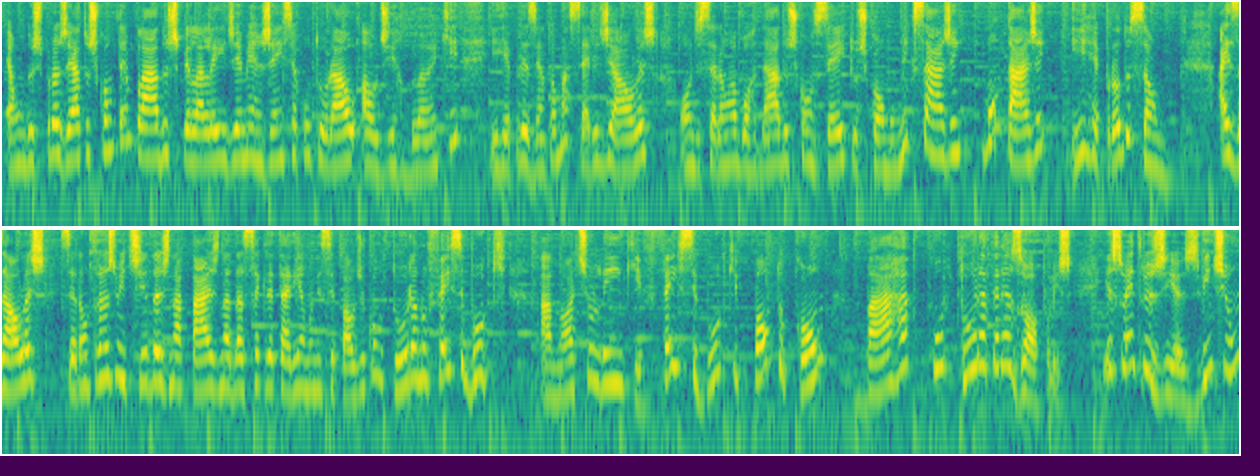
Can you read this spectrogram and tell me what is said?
é um dos projetos contemplados pela Lei de Emergência Cultural Aldir Blanc e representa uma série de aulas onde serão abordados conceitos como mixagem, montagem e reprodução. As aulas serão transmitidas na página da Secretaria Municipal de Cultura no Facebook. Anote o link facebook.com barra Cultura Teresópolis. Isso entre os dias 21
